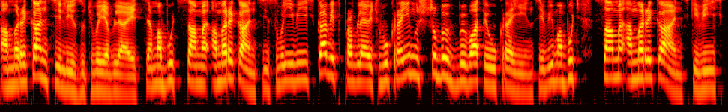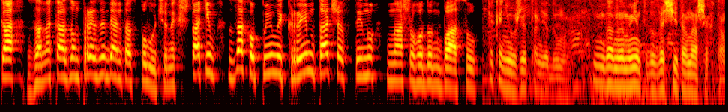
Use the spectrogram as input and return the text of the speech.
Американці лізуть, виявляється. Мабуть, саме американці свої війська відправляють в Україну, щоб вбивати українців. І, мабуть, саме американські війська за наказом президента Сполучених Штатів захопили Крим та частину нашого Донбасу. Так они уже там, я думаю. На данный момент это защита наших там.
